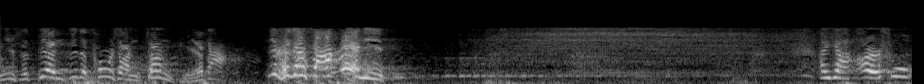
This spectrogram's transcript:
你是点子的头上长疙瘩，你可想啥呀你？哎呀，二叔，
